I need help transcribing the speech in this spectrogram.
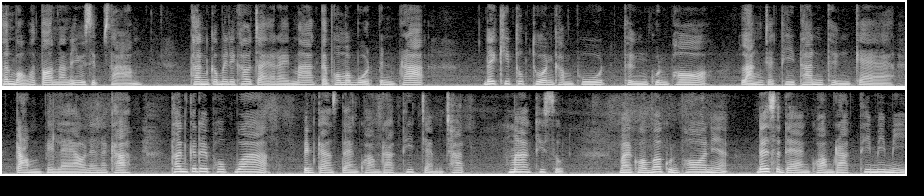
ท่านบอกว่าตอนนั้นอายุ 13 ท่านก็ไม่ได้เข้าใจอะไรมาก แต่พอมาบวชเป็นพระ ได้คิดทบทวนคำพูดถึงคุณพ่อ หลังจากที่ท่านถึงแก่กรรมไปแล้วเนี่ยนะคะ ท่านก็ได้พบว่าเป็นการแสดงความรักที่แจ่มชัดมากที่สุด หมายความว่าคุณพ่อเนี่ยได้แสดงความรักที่ไม่มี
